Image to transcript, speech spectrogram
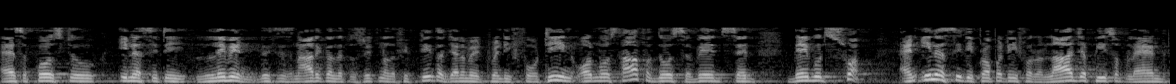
as opposed to inner city living. This is an article that was written on the 15th of January 2014. Almost half of those surveyed said they would swap an inner city property for a larger piece of land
